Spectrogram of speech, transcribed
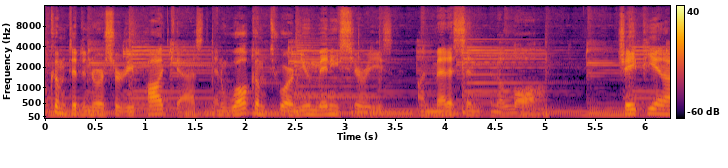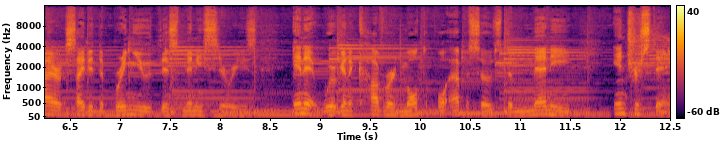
Welcome to the Neurosurgery Podcast, and welcome to our new mini series on medicine and the law. JP and I are excited to bring you this mini series. In it, we're going to cover in multiple episodes the many interesting,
